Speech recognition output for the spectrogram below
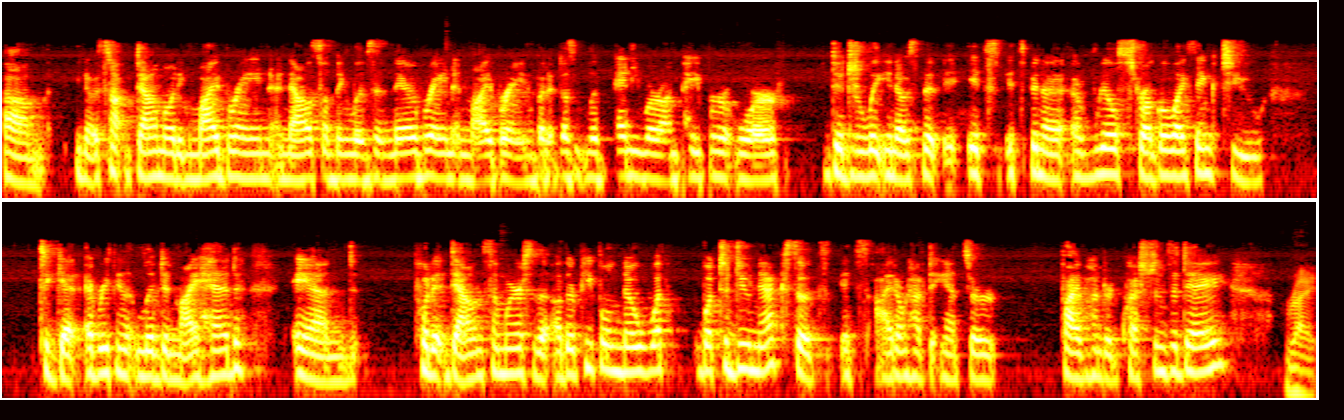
Um, you know, it's not downloading my brain and now something lives in their brain and my brain, but it doesn't live anywhere on paper or digitally. You know, that it's it's been a, a real struggle, I think, to to get everything that lived in my head and put it down somewhere so that other people know what what to do next. So it's it's i don't have to answer 500 questions a day. Right.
